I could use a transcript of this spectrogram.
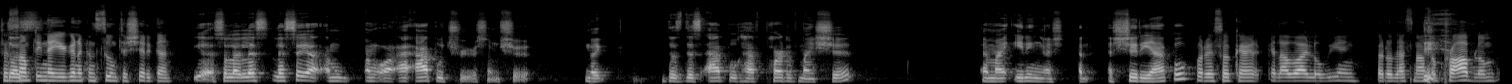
to does- something that you're gonna consume to shit again. Yeah. So like let's let's say I, I'm I'm an apple tree or some shit. Like, does this apple have part of my shit? Am I eating a, a, a shitty apple? Por eso que, que lavarlo bien. Pero that's not the problem.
